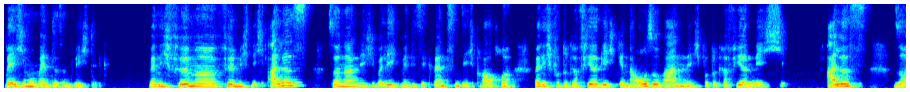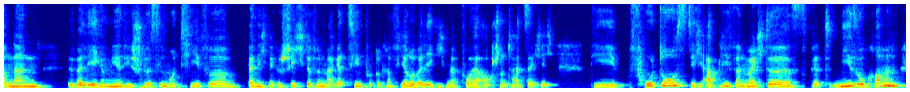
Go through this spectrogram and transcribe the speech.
welche Momente sind wichtig. Wenn ich filme, filme ich nicht alles, sondern ich überlege mir die Sequenzen, die ich brauche. Wenn ich fotografiere, gehe ich genauso ran. Ich fotografiere nicht alles, sondern überlege mir die Schlüsselmotive. Wenn ich eine Geschichte für ein Magazin fotografiere, überlege ich mir vorher auch schon tatsächlich die Fotos, die ich abliefern möchte. Es wird nie so kommen,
